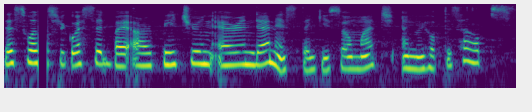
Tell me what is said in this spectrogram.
This was requested by our patron Aaron Dennis. Thank you so much, and we hope this helps.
